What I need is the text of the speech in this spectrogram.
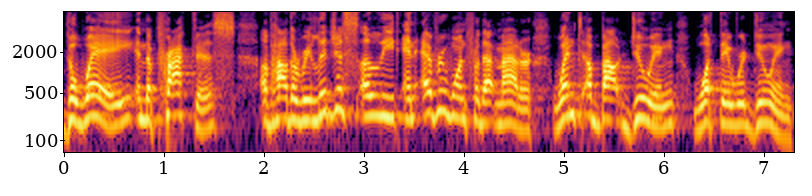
the way and the practice of how the religious elite and everyone for that matter went about doing what they were doing.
